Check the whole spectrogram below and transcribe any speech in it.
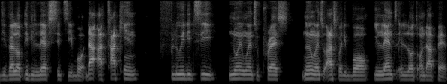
developed if he left City, but that attacking fluidity, knowing when to press, knowing when to ask for the ball, he learned a lot on that Pep.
